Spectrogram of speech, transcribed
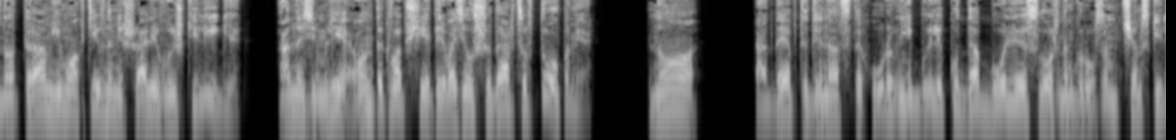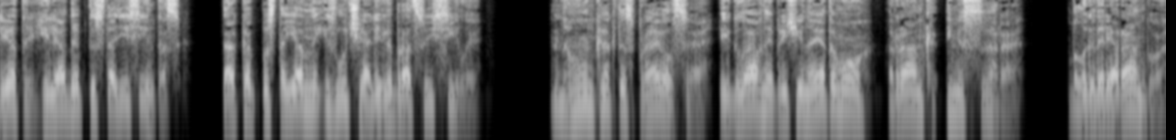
Но там ему активно мешали вышки Лиги. А на Земле он так вообще перевозил шидарцев толпами. Но адепты двенадцатых уровней были куда более сложным грузом, чем скелеты или адепты стадии синтез — так как постоянно излучали вибрации силы. Но он как-то справился, и главная причина этому — ранг эмиссара. Благодаря рангу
